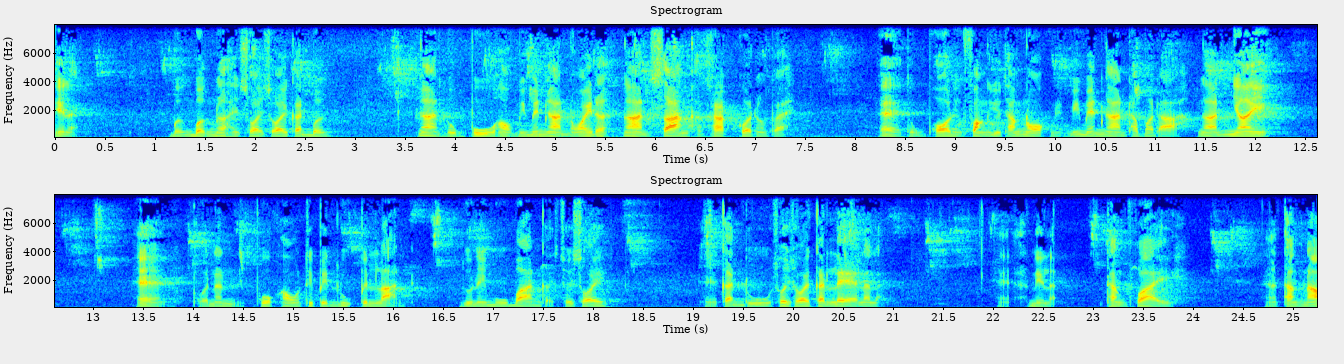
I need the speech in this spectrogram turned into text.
นี่แหละ เบิงเบิงเนาะให้ซอยซอยกันเบิงงานหลวงปู่เฮามีแม่นงานน้อยเด้องานสางคักๆก่อนลงไปเออตรงพ่อเนี่ยฟังอยู่ทางนอกเนี่ยมีแม่นงานธรรมดา งานใหญ่เออเพราะนั้นพวกเฮาที่เป็นลูกเป็นหลาน อยู่ในหมู่บ้านก็ซอยๆกันดูซอยๆกันแล่แล้วล่ะ นี่แหละทางฝ่ายทางน้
